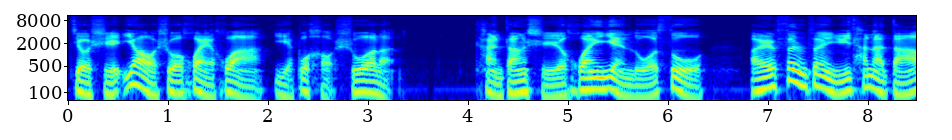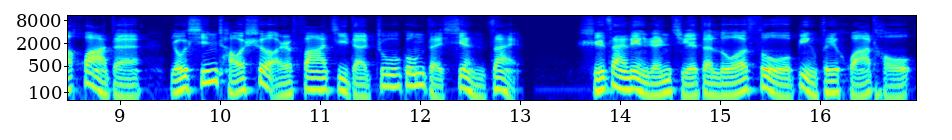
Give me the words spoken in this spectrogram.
就是要说坏话也不好说了。看当时欢宴罗素。而愤愤于他那答话的由新潮社而发迹的诸公的现在，实在令人觉得罗素并非滑头，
